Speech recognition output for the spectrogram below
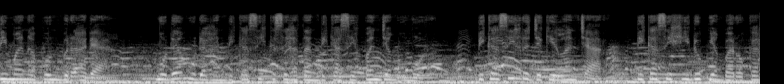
di mana pun berada. Mudah-mudahan dikasih kesehatan, dikasih panjang umur, dikasih rejeki lancar, dikasih hidup yang barokah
